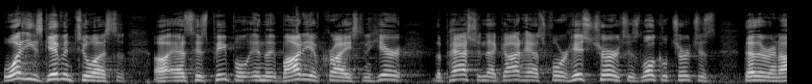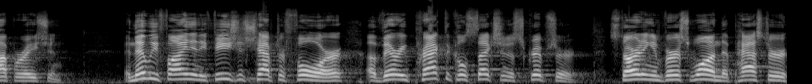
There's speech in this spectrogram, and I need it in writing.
what He's given to us uh, as His people in the body of Christ, and hear the passion that God has for His church, His local churches that are in operation. And then we find in Ephesians chapter 4 a very practical section of Scripture, starting in verse 1 that Pastor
